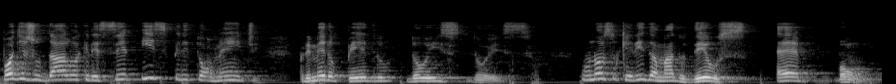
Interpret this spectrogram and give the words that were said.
Pode ajudá-lo a crescer espiritualmente. 1 Pedro 2, 2. O nosso querido amado Deus é bom.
